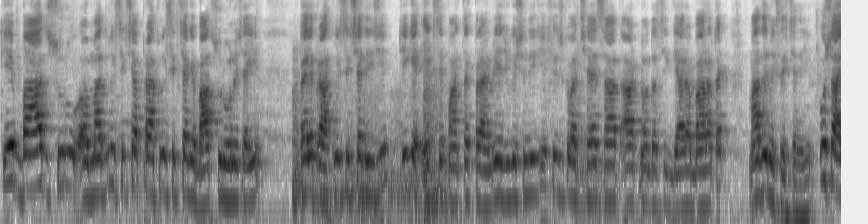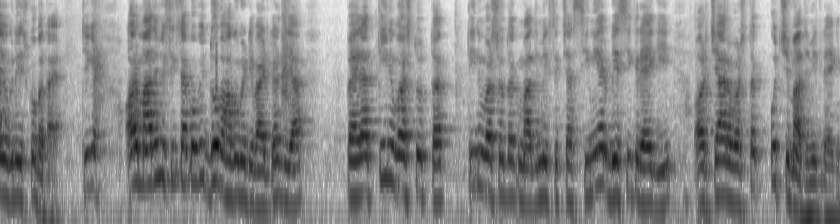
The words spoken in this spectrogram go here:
के बाद शुरू माध्यमिक शिक्षा, प्राथमिक शिक्षा के बाद शुरू होनी चाहिए। पहले प्राथमिक शिक्षा दीजिए, ठीक है? एक से पाँच तक प्राइमरी एजुकेशन दीजिए, फिर उसके बाद छः सात, आठ, नौ, दस, ग्यारह, बारह तक माध्यमिक शिक्षा दीजिए। उस आयोग ने इसको बताया, ठीक है? और माध्यमिक शिक्षा को भी दो भागों में डिवाइड कर दिया। पहला तीन वर्षों तक तीन वर्षों तक माध्यमिक शिक्षा सीनियर बेसिक रहेगी और चार वर्ष तक उच्च माध्यमिक रहेगी।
